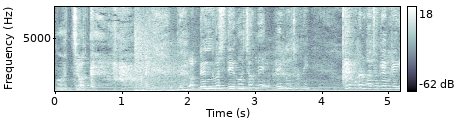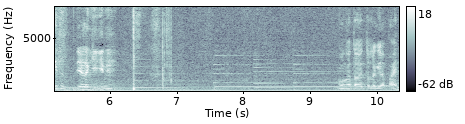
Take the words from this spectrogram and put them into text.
ngocok. Dan, pas dia ngocok deh, dia ngocok nih. Dia bukan ngocok yang kayak gitu. Dia lagi gini. Gue nggak tahu itu lagi apain.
